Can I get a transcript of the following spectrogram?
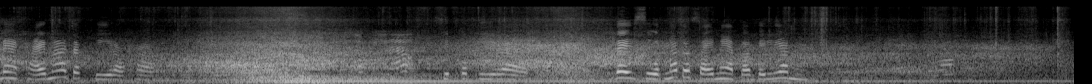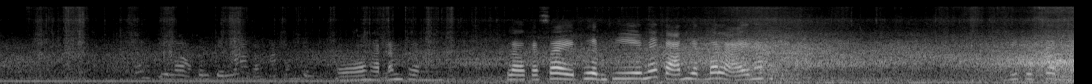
แม่ขายมาจากปีแล้วค่ะเอาปีแล้วสิบกว่าปีแล้ว ได้สูตรมาจากไสแม่ตอนไปเลี้ยนต้นปีนอกเป็นเป็นมากกว่าหักต้องเป็นโอ้หัดน้ำเพลินเราก็ใส่พื้นที่ในการเฮ็ดบ่หลายเนาะนี่คือเส้นไหม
